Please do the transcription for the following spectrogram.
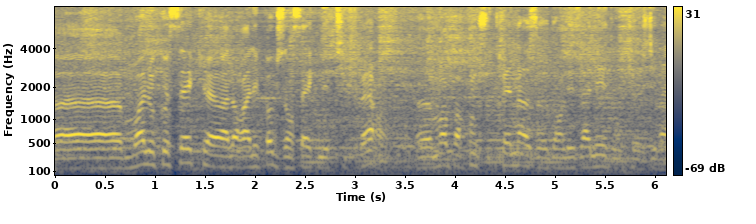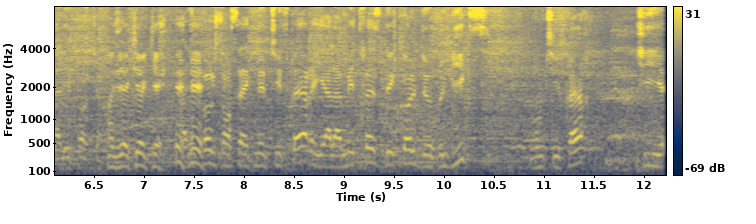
Euh, moi, le COSEC, euh, alors à l'époque, je dansais avec mes petits frères. Euh, moi, par contre, je suis très naze dans les années, donc euh, je dirais à l'époque. hein. Vas-y, ok, À l'époque, je dansais avec mes petits frères et il y a la maîtresse d'école de Rubix, mon petit frère, qui,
